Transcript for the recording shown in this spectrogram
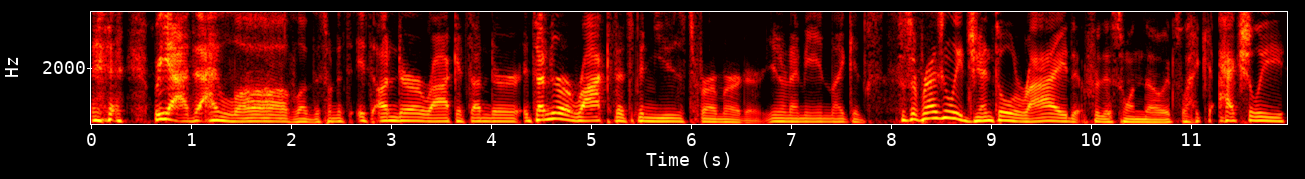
exactly. but yeah, I love love this one. It's it's under a rock. It's under it's under a rock that's been used for a murder. You know what I mean? Like it's It's a surprisingly gentle ride for this one, though. It's like actually,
